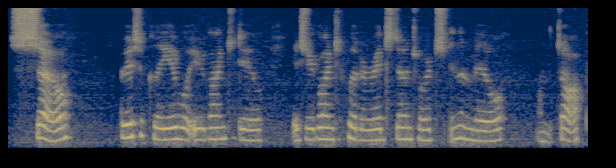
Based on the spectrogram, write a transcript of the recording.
So, basically what you're going to do is you're going to put a redstone torch in the middle on the top.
